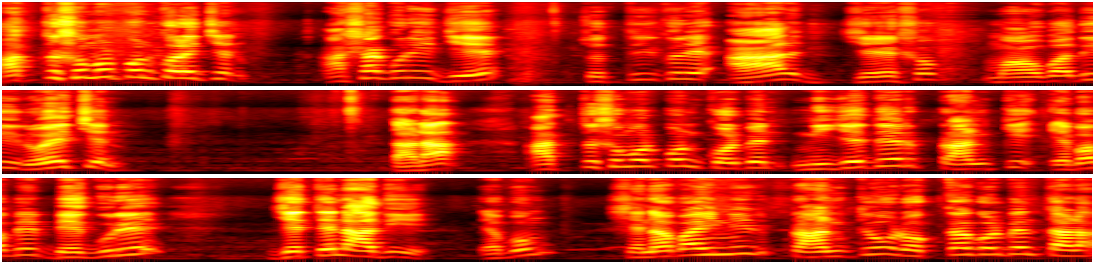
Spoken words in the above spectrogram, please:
আত্মসমর্পণ করেছেন। আশা করি যে ছত্তিশগড়ে আর যেসব মাওবাদী রয়েছেন, তারা আত্মসমর্পণ করবেন। নিজেদের প্রাণকে এভাবে বেগুড়ে যেতে না দিয়ে এবং সেনাবাহিনীর প্রাণকেও রক্ষা করবেন তারা।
